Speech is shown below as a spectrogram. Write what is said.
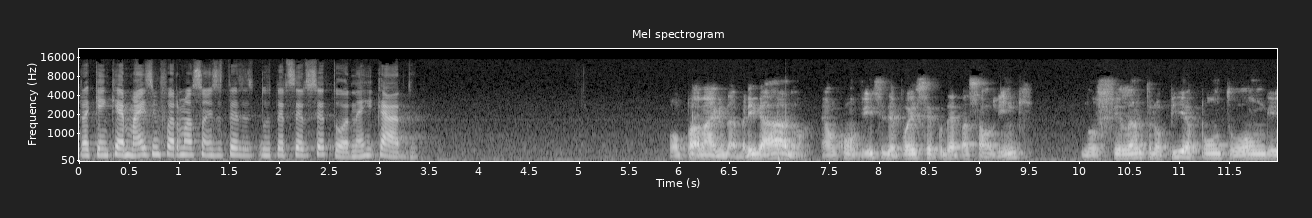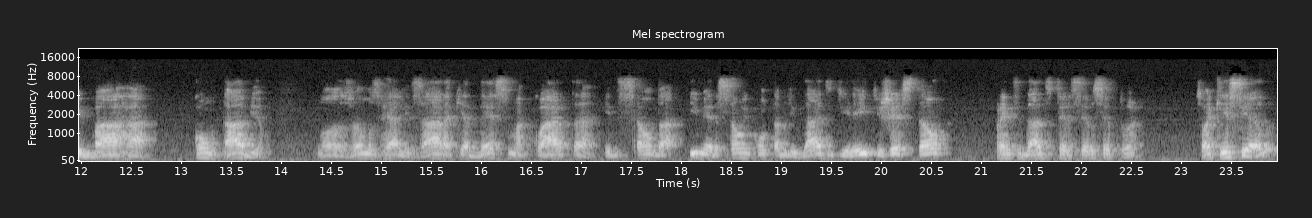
para quem quer mais informações do, ter do terceiro setor, né, Ricardo? Opa, Magda, obrigado. É um convite. Depois, se você puder passar o link, no filantropia.ong barra contábil, nós vamos realizar aqui a 14ª edição da Imersão em Contabilidade, Direito e Gestão para entidades do terceiro setor. Só que esse ano,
